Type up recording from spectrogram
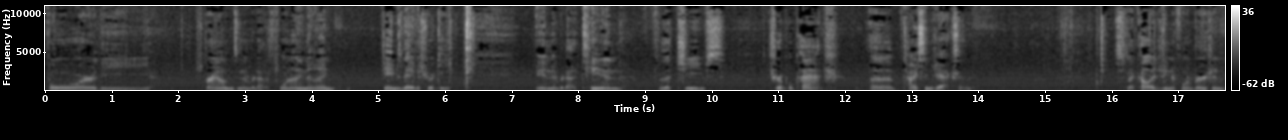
For the Browns, numbered out of 499, James Davis rookie. And numbered out of 10 for the Chiefs, triple patch of Tyson Jackson. This is college uniform version.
